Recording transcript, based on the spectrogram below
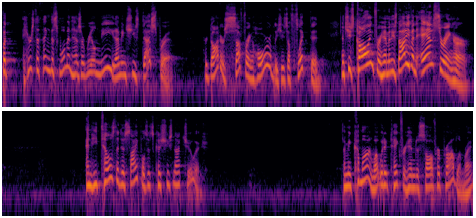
but here's the thing this woman has a real need. I mean, she's desperate. Her daughter's suffering horribly, she's afflicted. And she's calling for him, and he's not even answering her. And he tells the disciples it's because she's not Jewish. I mean, come on, what would it take for him to solve her problem, right?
